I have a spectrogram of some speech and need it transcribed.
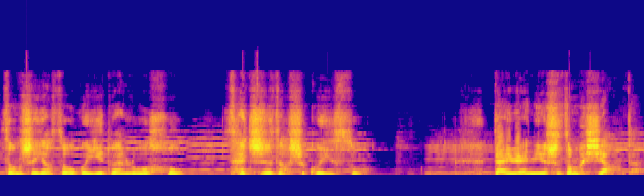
总是要走过一段路后才知道是归宿。但愿你是这么想的，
